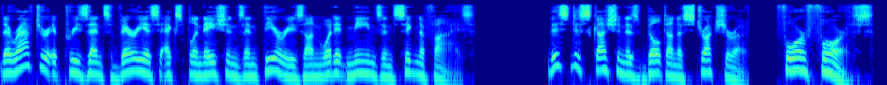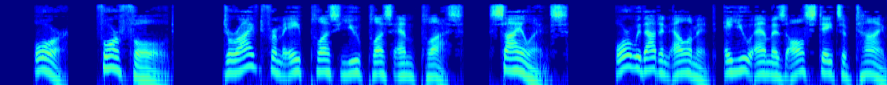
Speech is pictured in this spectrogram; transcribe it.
Thereafter it presents various explanations and theories on what it means and signifies. This discussion is built on a structure of four-fourths, or fourfold, derived from A plus U plus M plus silence, or without an element, aum is all states of time,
